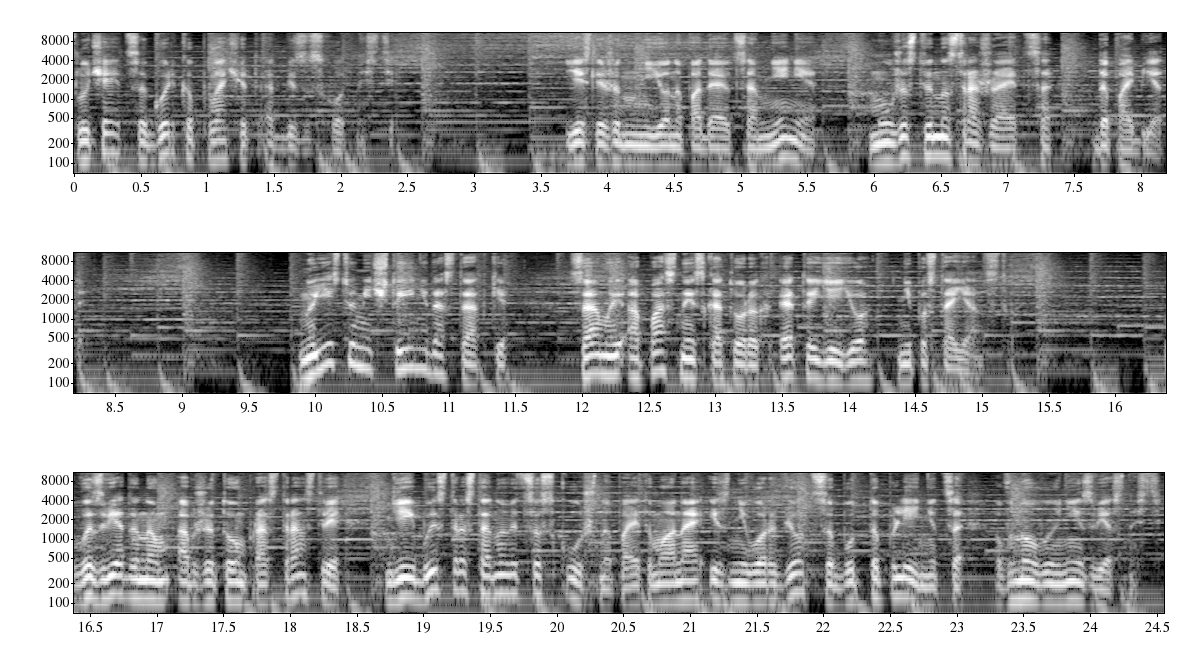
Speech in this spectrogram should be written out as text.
случается горько плачет от безысходности. Если же на нее нападают сомнения – мужественно сражается до победы. Но есть у мечты и недостатки, самый опасный из которых – это ее непостоянство. В изведанном обжитом пространстве ей быстро становится скучно, поэтому она из него рвется, будто пленница, в новую неизвестность.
